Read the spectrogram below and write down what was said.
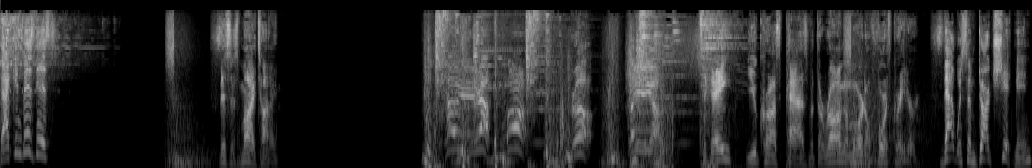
Back in business! This is my time. Today, you cross paths with the wrong immortal fourth grader. That was some dark shit, man.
